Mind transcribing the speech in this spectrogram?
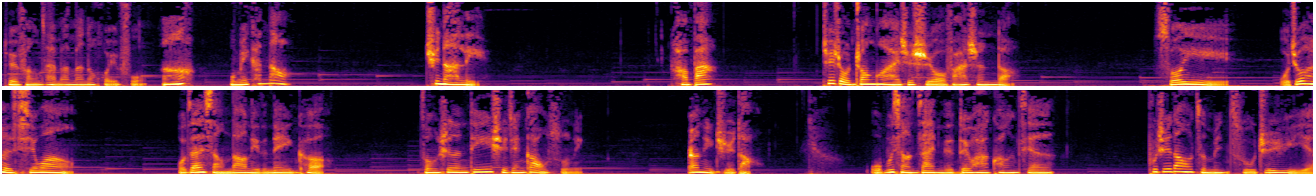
对方才慢慢的回复啊，我没看到。去哪里？好吧，这种状况还是时有发生的，所以我就很希望，我在想到你的那一刻，总是能第一时间告诉你，让你知道，我不想在你的对话框前。不知道怎么组织语言，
